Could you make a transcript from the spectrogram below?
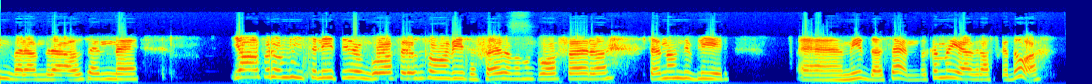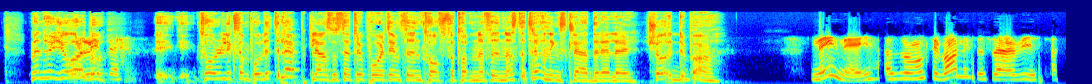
in varandra och sen... Eh, ja, får de visa lite hur de går för och så får man visa själv vad man går för. Och sen om det blir eh, middag sen, då kan man ju överraska då. Men hur gör du då? lite- Eh, Tar du liksom på lite läppglans och sätter du på dig en fin tofs och tar dina finaste träningskläder eller kör du bara... Nej, nej. Alltså man måste ju vara lite så här visa att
